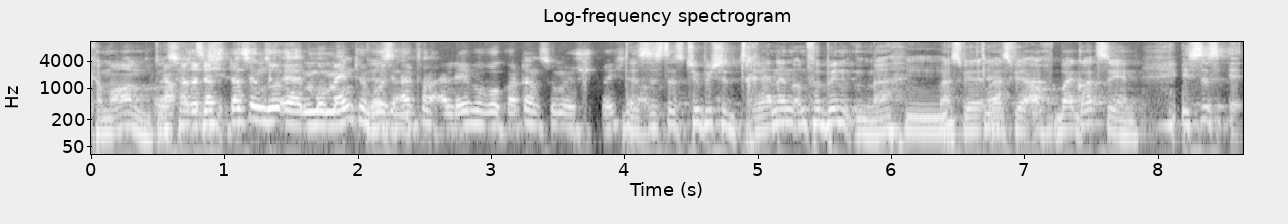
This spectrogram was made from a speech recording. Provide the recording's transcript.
Come on. Das ja, also das, das, sind so äh, Momente, wo ich einfach erlebe, wo Gott dann zu mir spricht. Das auch. ist das typische Trennen und Verbinden, ne? Mhm. was, wir, ja. was wir auch bei Gott sehen. Ist es, äh,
